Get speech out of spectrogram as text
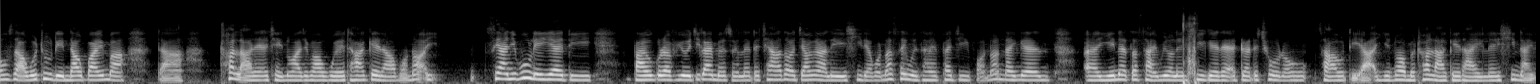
ဥစ္စာဝတ္ထုတွေနောက်ပိုင်းမှာဒါ ထွက်လာတဲ့အချိန်တော့ကျွန်မဝယ်ထားခဲ့တာပေါ့နော်ဆရာညီပုလေးရဲ့ဒီ biography ကိုကြည့်လိုက်မယ်ဆိုရင်လည်းတခြားသောအကြောင်းအရာလေးရှိတယ်ပေါ့နော်စိတ်ဝင်စားရင်ဖတ်ကြည့်ပေါ့နော်နိုင်ငံအဲရင်းနဲ့သက်ဆိုင်ပြီးတော့လည်းရှိခဲ့တဲ့အတွက်တချို့တော့စာအုပ်တရားအရင်တော့မထွက်လာခဲ့တာတွေလည်းရှိနိုင်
